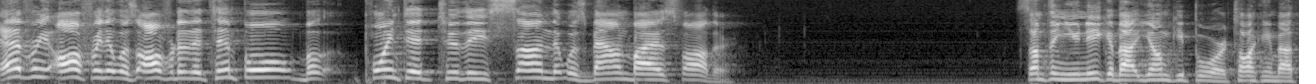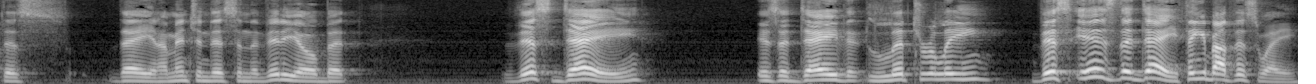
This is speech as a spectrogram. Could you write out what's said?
Every offering that was offered in the temple pointed to the son that was bound by his father. Something unique about Yom Kippur, talking about this day, and I mentioned this in the video, but this day is a day that literally, this is the day, think about this way.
